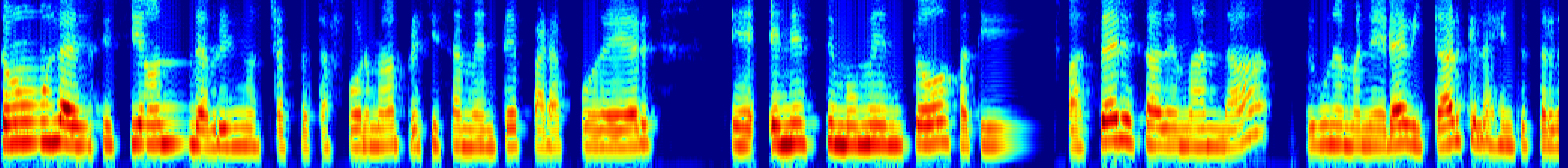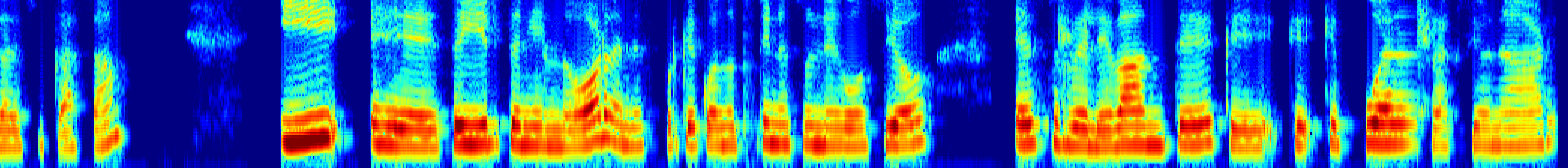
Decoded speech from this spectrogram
tomamos la decisión de abrir nuestra plataforma precisamente para poder eh, en este momento satisfacer esa demanda, de alguna manera evitar que la gente salga de su casa y eh, seguir teniendo órdenes, porque cuando tú tienes un negocio, es relevante que, que, puedas reaccionar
